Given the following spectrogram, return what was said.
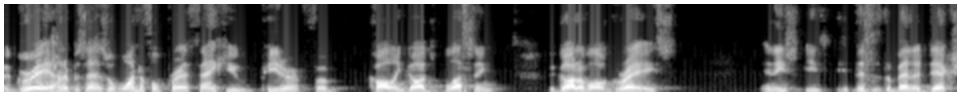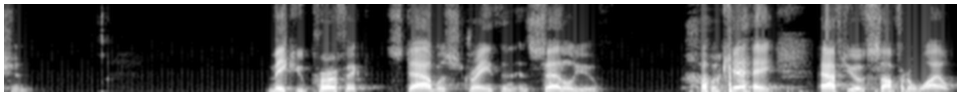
agree 100%. It's a wonderful prayer. Thank you, Peter, for calling God's blessing the God of all grace. And he's, he's, this is the benediction. Make you perfect, establish, strengthen, and settle you. Okay. After you have suffered a while.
